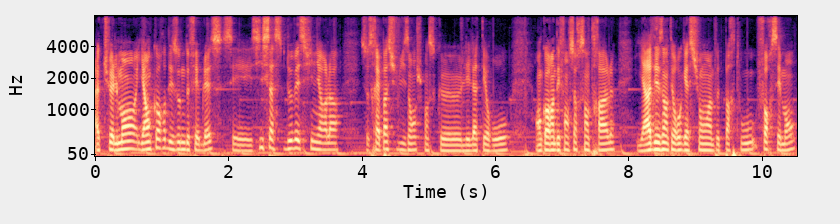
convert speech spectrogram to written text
Actuellement, il y a encore des zones de faiblesse. Si ça devait se finir là, ce serait pas suffisant. Je pense que les latéraux, encore un défenseur central, il y a des interrogations un peu de partout, forcément.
